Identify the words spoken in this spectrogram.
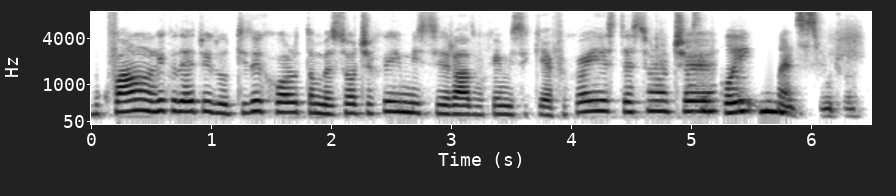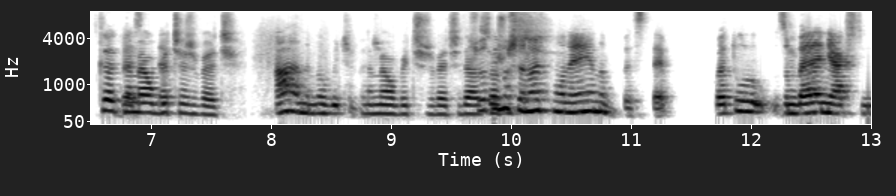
Буквално, нали, където и да отидех, хората ме сочеха и ми се радваха и ми се кефаха. И естествено, Че... че След кой момент се случва? след не без ме теб? обичаш вече. А, не ме обича вече. Не ме обичаш вече, да. Защото имаш едно изпълнение на без теб, което за мен е някакси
